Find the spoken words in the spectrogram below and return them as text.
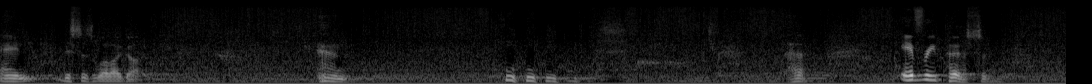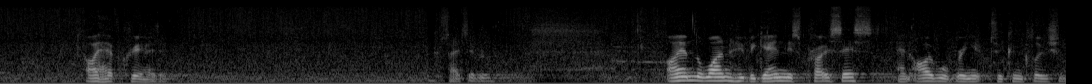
and this is what I got. every person I have created. I am the one who began this process and I will bring it to conclusion.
